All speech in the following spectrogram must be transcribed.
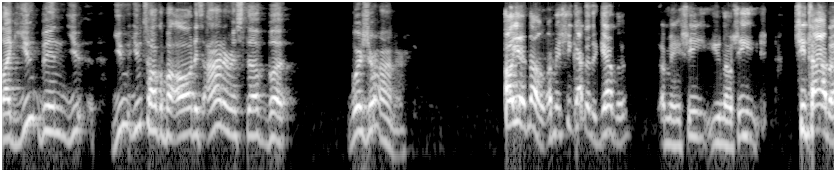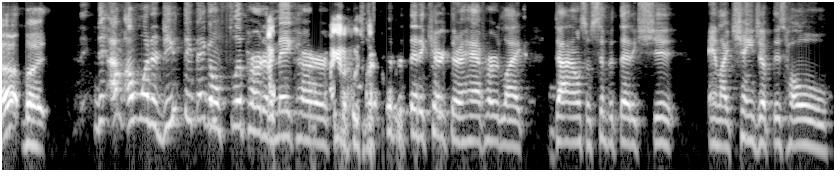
Like you've been you you you talk about all this honor and stuff, but where's your honor? Oh yeah, no. I mean, she got it together. I mean, she, you know, she she tied her up, but I'm, I'm wondering, do you think they're gonna flip her to I- make her I gotta push a sympathetic character and have her like die on some sympathetic shit and like change up this whole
